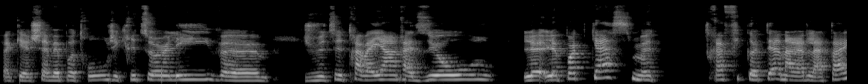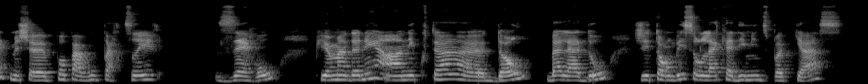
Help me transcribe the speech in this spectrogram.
Fait que je savais pas trop. J'écris-tu un livre? Euh, je veux-tu travailler en radio? Le, podcast me traficotait en arrière de la tête, mais je savais pas par où partir. Zéro. Puis à un moment donné, en écoutant euh, d'autres balados, j'ai tombé sur l'Académie du podcast.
